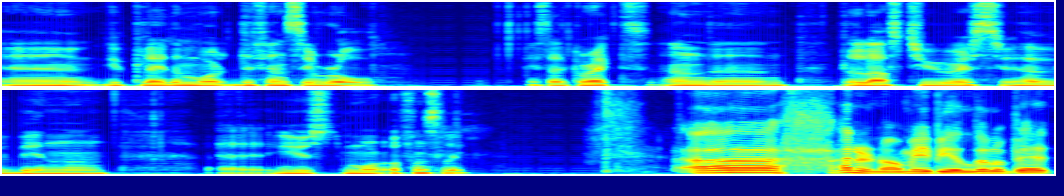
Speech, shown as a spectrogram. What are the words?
you played a more defensive role. Is that correct? And uh, the last two years you have been uh, used more offensively. Uh, I don't know, maybe a little bit.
